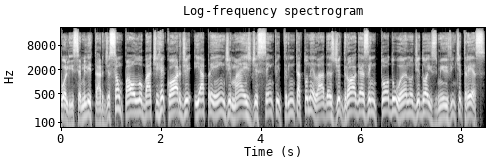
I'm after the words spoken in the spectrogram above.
Polícia Militar de São Paulo bate recorde e apreende mais de 130 toneladas de drogas em todo o ano de 2023.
